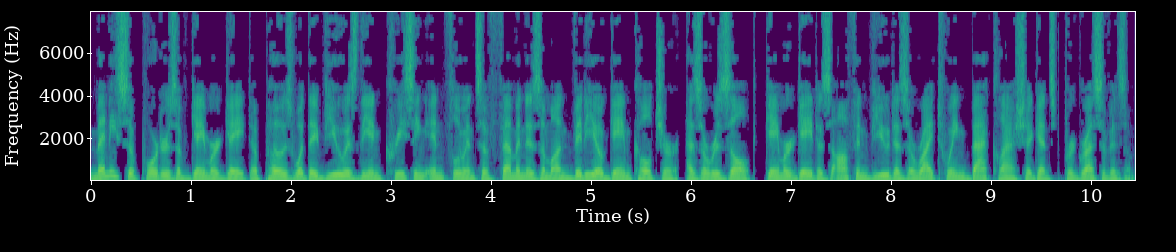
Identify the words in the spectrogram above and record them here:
Many supporters of Gamergate oppose what they view as the increasing influence of feminism on video game culture. As a result, Gamergate is often viewed as a right-wing backlash against progressivism.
